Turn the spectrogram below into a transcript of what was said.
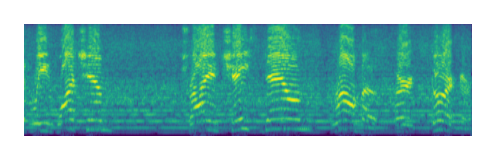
as we watch him try and chase down Ramos or Gardner.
